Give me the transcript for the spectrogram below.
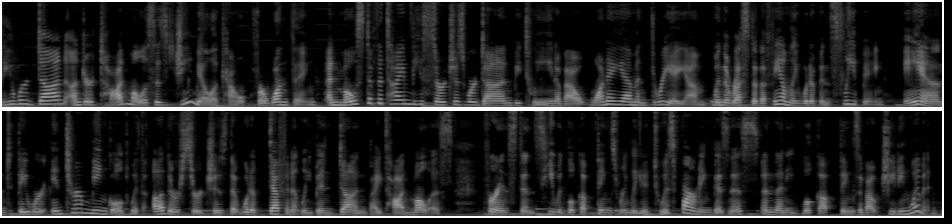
they were done under Todd Mullis's Gmail account, for one thing, and most of the time these searches were done between about 1 a.m. and 3 a.m., when the rest of the family would have been sleeping, and they were intermingled with other searches that would have definitely been done by Todd Mullis. For instance, he would look up things related to his farming business, and then he'd look up things about cheating women.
